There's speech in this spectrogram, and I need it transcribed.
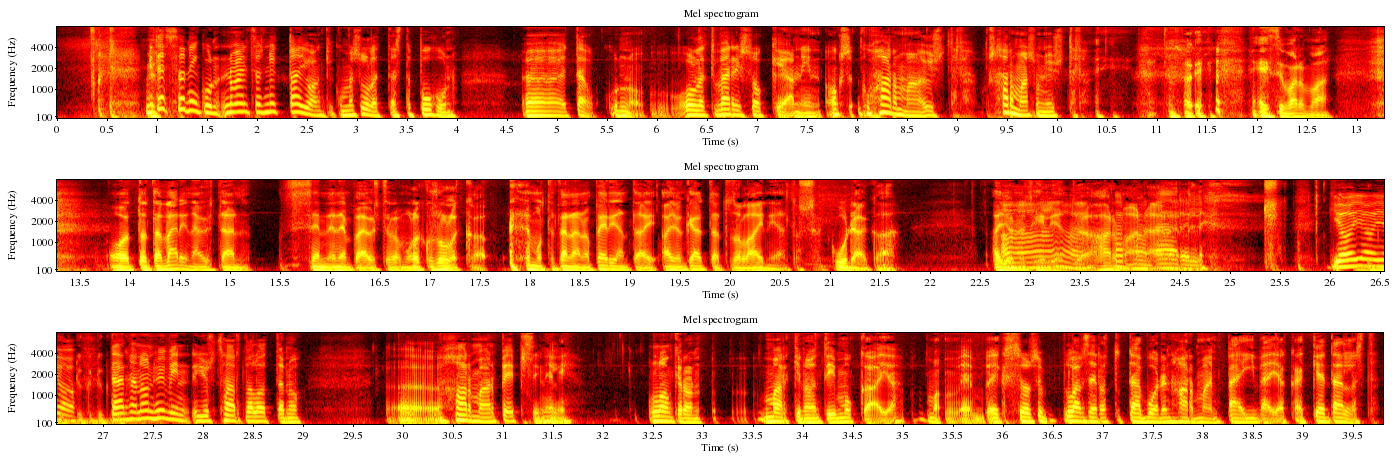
Miten sä niin kun, no mä itse nyt tajuankin, kun mä sulle tästä puhun, että kun olet värisokea, niin onko harmaa ystävä? Onko harmaa sun ystävä? No, ei, ei se varmaan ole tota värinä yhtään sen enempää ystävä mulle kuin sullekaan. Mutta tänään on perjantai. Aion käyttää tuota lainia tuossa kuuden aikaa. Aion nyt hiljentyä harmaan, äärelle. joo, joo, joo. Tämähän on hyvin just Hartwell ottanut äh, harmaan Pepsin, eli lonkeron markkinointiin mukaan. Ja ma- eikö se ole se lanseerattu tämä vuoden harmain päivä ja kaikkea tällaista.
